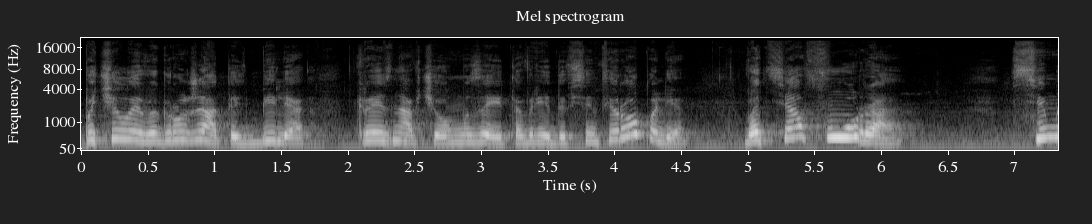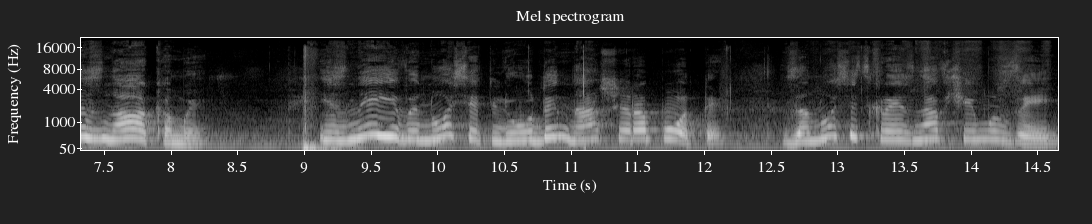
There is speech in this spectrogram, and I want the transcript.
почали вигружатись біля краєзнавчого музею Тавріди в Сімферополі, оця фура з цими знаками. І з неї виносять люди наші роботи, заносять в краєзнавчий музей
